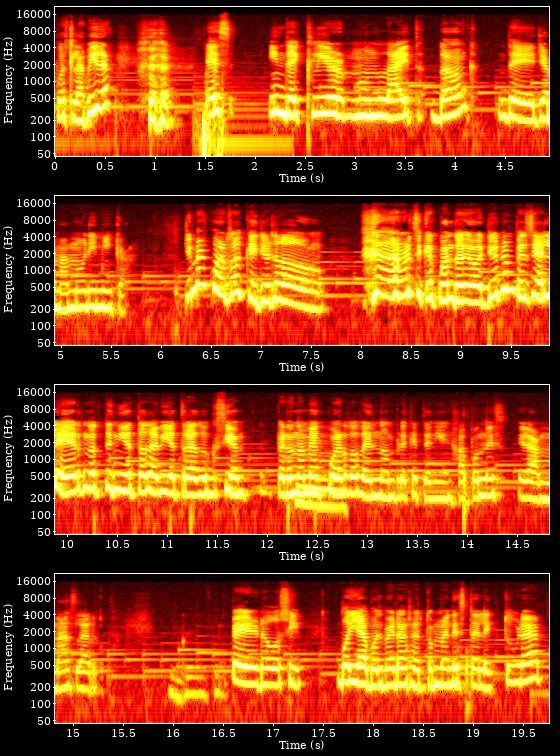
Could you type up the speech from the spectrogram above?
pues la vida, es In the Clear Moonlight Dunk de Yamamori Mika. Yo me acuerdo que yo lo. Ahora sí que cuando yo, lo empecé a leer no tenía todavía traducción, pero no me mm. acuerdo del nombre que tenía en japonés, era más largo. Pero sí, voy a volver a retomar esta lectura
